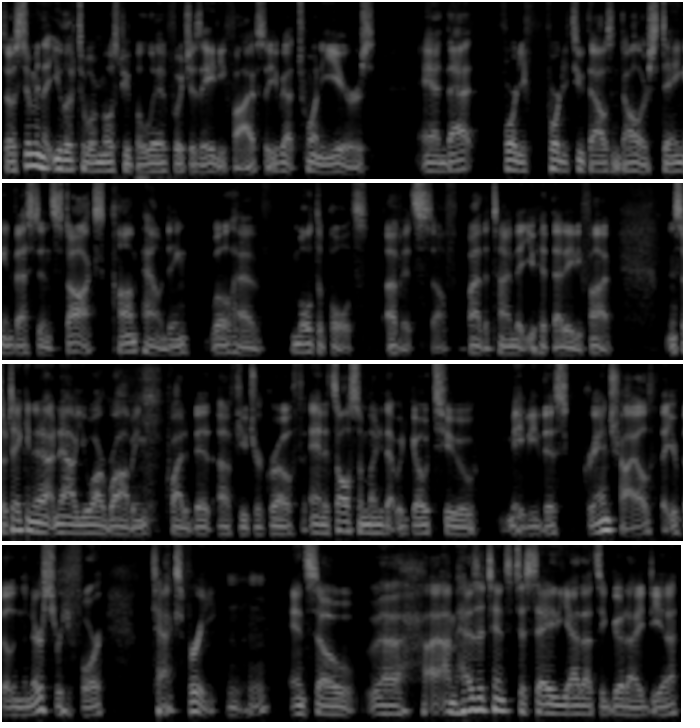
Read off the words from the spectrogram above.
So assuming that you live to where most people live, which is 85, so you've got 20 years, and that 40 $42,000 staying invested in stocks compounding will have multiples of itself by the time that you hit that 85. And so taking it out now, you are robbing quite a bit of future growth. And it's also money that would go to maybe this grandchild that you're building the nursery for tax free. Mm-hmm. And so uh, I'm hesitant to say, yeah, that's a good idea.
